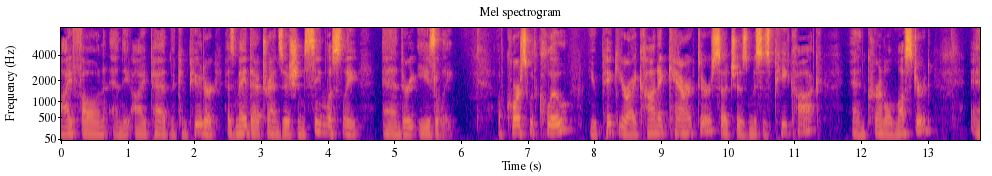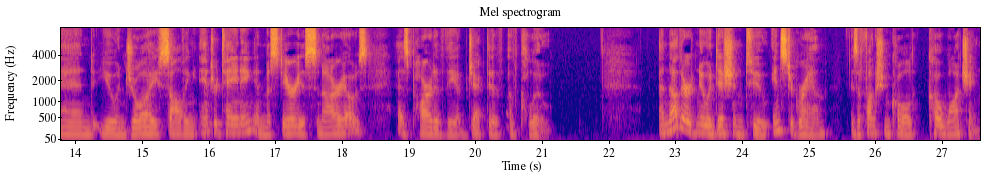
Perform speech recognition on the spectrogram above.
iPhone and the iPad and the computer has made that transition seamlessly and very easily. Of course, with Clue, you pick your iconic character, such as Mrs. Peacock and Colonel Mustard, and you enjoy solving entertaining and mysterious scenarios as part of the objective of Clue. Another new addition to Instagram is a function called co watching,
